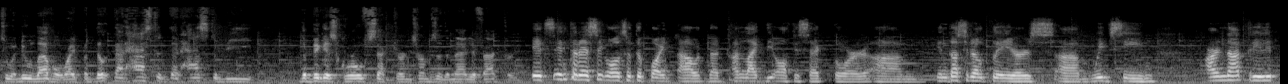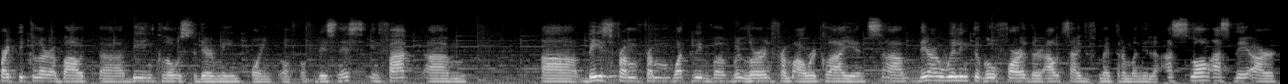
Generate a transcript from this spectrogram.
to a new level, right? But th- that has to that has to be the biggest growth sector in terms of the manufacturing. It's interesting also to point out that unlike the office sector, um, industrial players um, we've seen are not really particular about uh, being close to their main point of, of business. In fact, um, uh, based from, from what we've uh, we learned from our clients, um, they are willing to go farther outside of Metro Manila as long as they are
